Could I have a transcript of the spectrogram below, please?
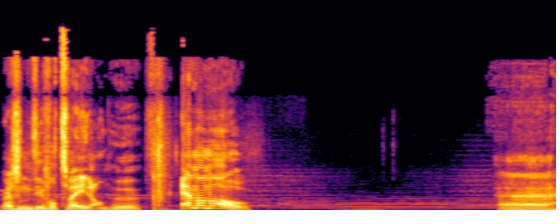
Resident Evil 2 dan. Huh. MMO. Eh.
